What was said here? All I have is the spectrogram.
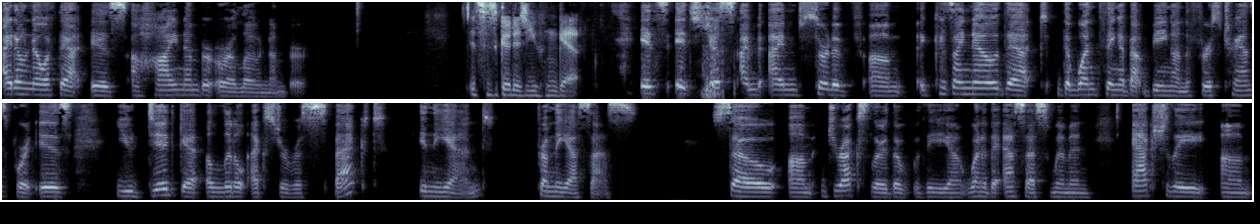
I don't know if that is a high number or a low number. It's as good as you can get. It's it's just i'm i'm sort of um because i know that the one thing about being on the first transport is you did get a little extra respect in the end from the ss so um Drechsler the the uh, one of the ss women actually um,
